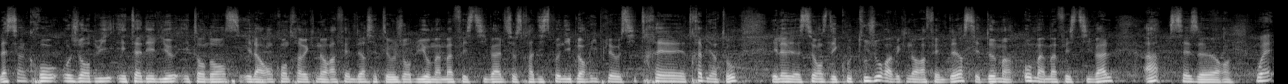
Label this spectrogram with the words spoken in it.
La synchro aujourd'hui, état des lieux et tendance. Et la rencontre avec Nora Felder, c'était aujourd'hui au Mama Festival. Ce sera disponible en replay aussi très, très bientôt. Et là, la séance d'écoute toujours avec Nora Felder, c'est demain au Mama Festival à 16h. Ouais,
